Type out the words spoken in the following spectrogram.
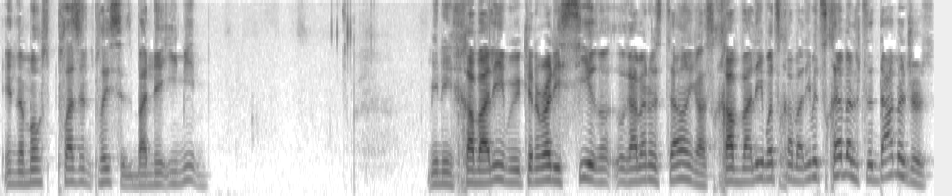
in the most pleasant places, baneimim. Meaning chavalim, we can already see Rabbeinu is telling us chavalim. What's chavalim? It's chevel. It's the damagers.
